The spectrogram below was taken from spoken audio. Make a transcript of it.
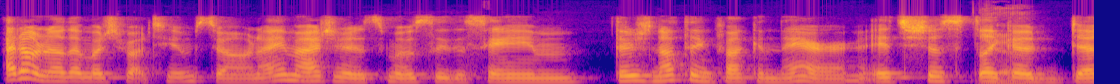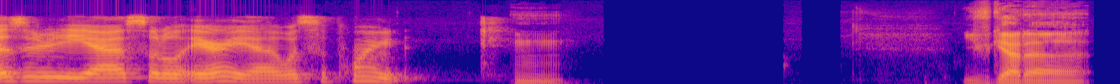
I don't know that much about Tombstone. I imagine it's mostly the same. There's nothing fucking there. It's just like Yeah. a deserty ass little area. What's the point? Mm. You've got a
